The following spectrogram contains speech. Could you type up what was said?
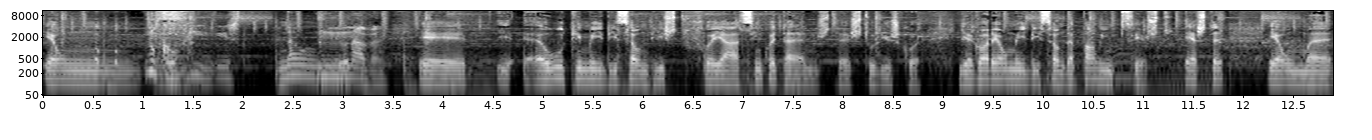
É um. Nunca ouvi isto. Não, eu Nada. é, a última edição disto foi há 50 anos, da Estúdios Cor. E agora é uma edição da Palimpsesto. Esta é uma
